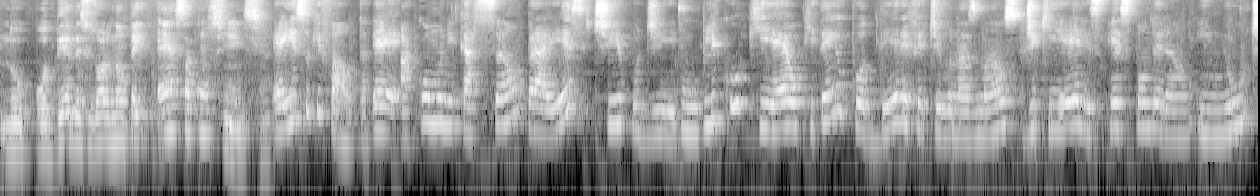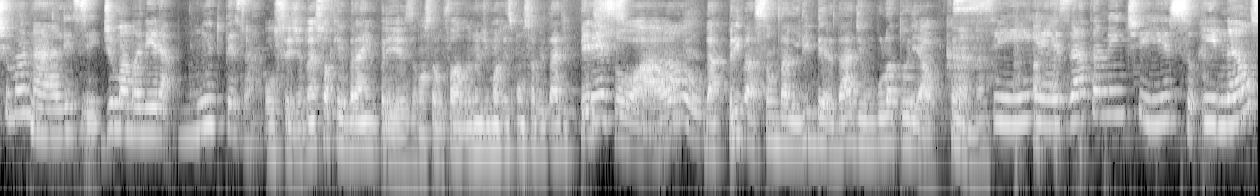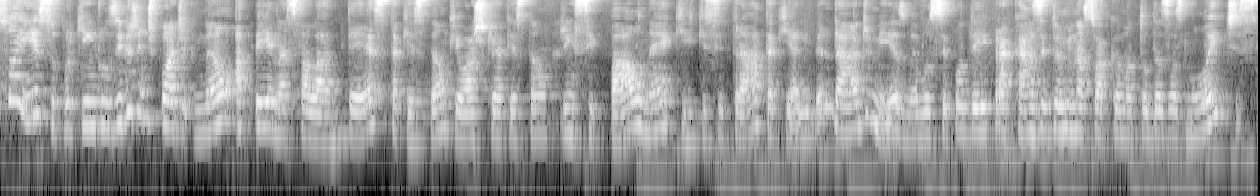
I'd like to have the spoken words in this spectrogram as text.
no poder decisório não têm essa consciência. É isso que falta. É a comunicação para esse tipo de público, que é o que tem o poder efetivo nas mãos, de que eles responderão em última análise de uma maneira muito pesada. Ou seja, não é só quebrar a empresa, nós estamos falando de uma responsabilidade pessoal, pessoal. da privação da liberdade ambulatorial. Cana. Sim, é exatamente isso. E não só isso, porque inclusive a gente pode não apenas falar desta questão, que eu acho que é a questão principal, né, que, que se trata, que é a liberdade mesmo, é você poder ir para casa e dormir na sua cama todas as noites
